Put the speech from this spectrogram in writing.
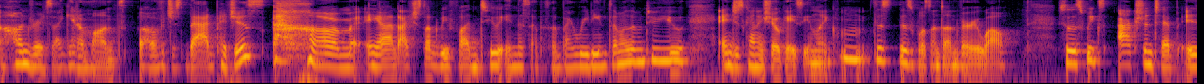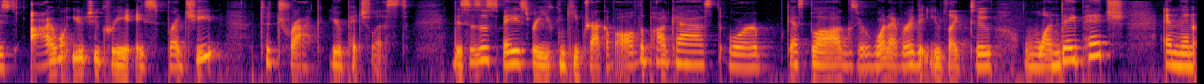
hundreds I get a month of just bad pitches. um, and I just thought it'd be fun to end this episode by reading some of them to you and just kind of showcasing like mm, this this wasn't done very well. So this week's action tip is I want you to create a spreadsheet to track your pitch list. This is a space where you can keep track of all of the podcast or guest blogs or whatever that you'd like to one day pitch, and then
